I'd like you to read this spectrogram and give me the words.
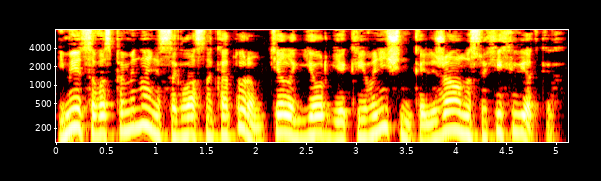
Имеются воспоминания, согласно которым тело Георгия Кривонищенко лежало на сухих ветках,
